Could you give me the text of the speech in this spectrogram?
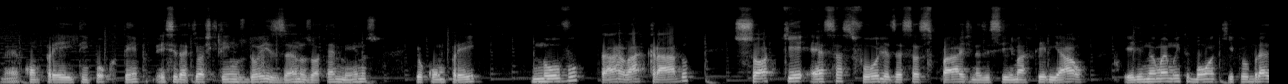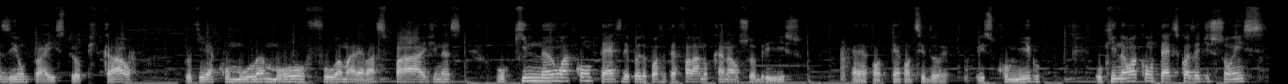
né? Comprei tem pouco tempo. Esse daqui eu acho que tem uns dois anos ou até menos que eu comprei novo, tá? Lacrado Só que essas folhas, essas páginas, esse material, ele não é muito bom aqui para o Brasil, um país tropical, porque ele acumula mofo, amarela as páginas, o que não acontece. Depois eu posso até falar no canal sobre isso. É, tem acontecido isso comigo. O que não acontece com as edições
